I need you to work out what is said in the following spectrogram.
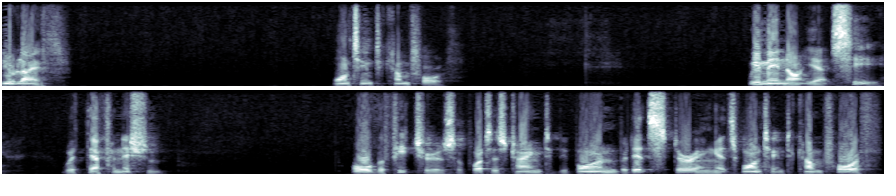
New life. Wanting to come forth. We may not yet see with definition all the features of what is trying to be born, but it's stirring, it's wanting to come forth.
